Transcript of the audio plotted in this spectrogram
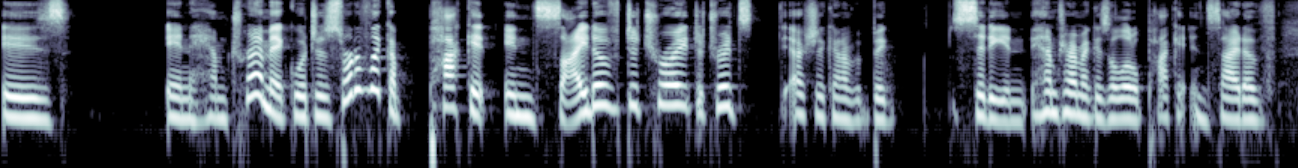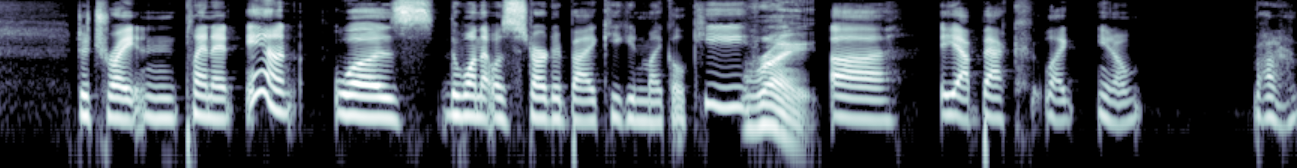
is in Hamtramck, which is sort of like a pocket inside of Detroit. Detroit's actually kind of a big city, and Hamtramck is a little pocket inside of Detroit. And Planet Ant was the one that was started by Keegan Michael Key Right. Uh, yeah, back like, you know, I don't know,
